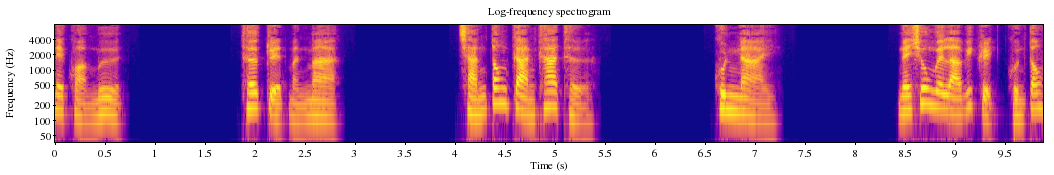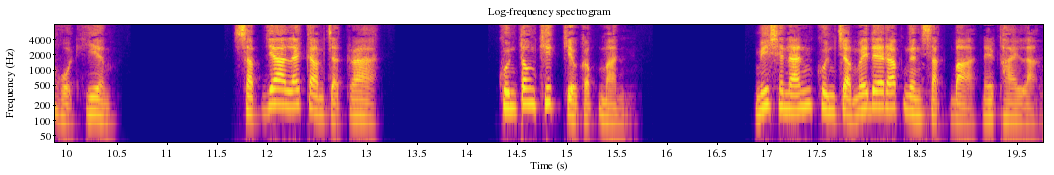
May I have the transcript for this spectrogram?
ในความมืด เธอเกลียดมันมาก ฉันต้องการฆ่าเธอ คุณนาย ในช่วงเวลาวิกฤตคุณต้องโหดเหี้ยม สับหญ้าและกำจัดราก คุณต้องคิดเกี่ยวกับมัน มิฉะนั้นคุณจะไม่ได้รับเงินสักบาทในภายหลัง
